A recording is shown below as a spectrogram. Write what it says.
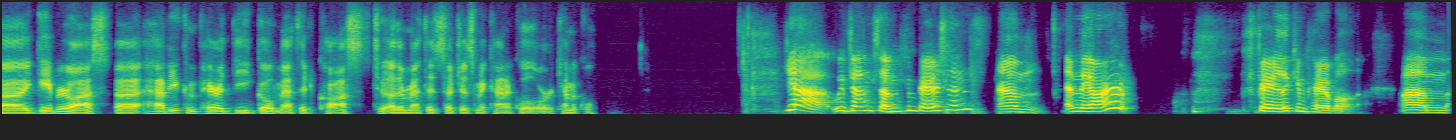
Uh, Gabriel asks, uh, have you compared the goat method costs to other methods such as mechanical or chemical? Yeah, we've done some comparisons, um, and they are fairly comparable. Um,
